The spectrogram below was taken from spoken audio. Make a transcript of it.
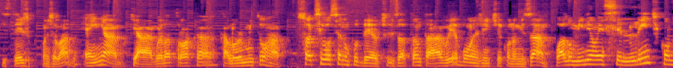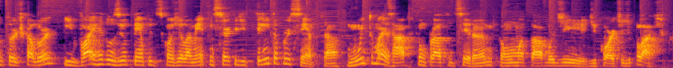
que esteja congelada é em água, que a água ela troca calor muito rápido. Só que se você não puder utilizar tanta água, e é bom a gente economizar, o alumínio é um excelente condutor de calor e vai reduzir o tempo de descongelamento em cerca de 30%, tá? Muito mais rápido que um prato de cerâmica ou uma tábua de, de corte de plástico.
